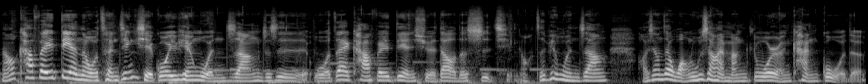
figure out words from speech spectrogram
然后咖啡店呢，我曾经写过一篇文章，就是我在咖啡店学到的事情哦。这篇文章好像在网络上还蛮多人看过的。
